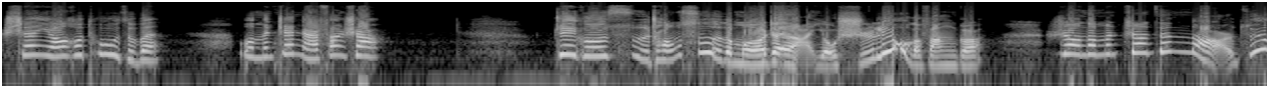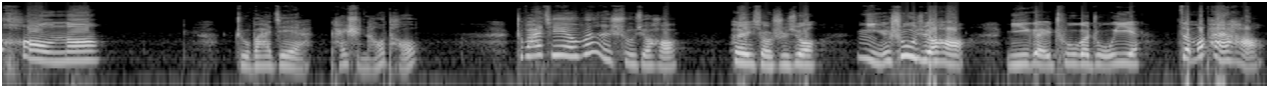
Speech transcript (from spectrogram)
山羊和兔子问：“我们站哪儿放哨？”这个四乘四的魔阵啊，有十六个方格，让他们站在哪儿最好呢？猪八戒开始挠头。猪八戒问数学猴：“嘿，小师兄，你数学好，你给出个主意，怎么排好？”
